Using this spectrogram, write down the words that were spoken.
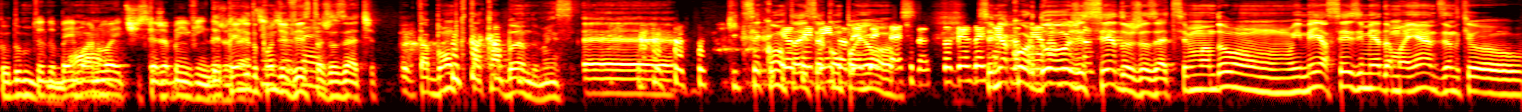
Tudo, Tudo bem, boa noite. Seja bem-vinda, Depende Josete. do ponto de vista, Josete. Tá bom porque tá acabando, mas é... o que, que você conta aí? Você acompanhou? você me acordou hoje cedo, Josete. Você me mandou um e-mail às seis e meia da manhã dizendo que o,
